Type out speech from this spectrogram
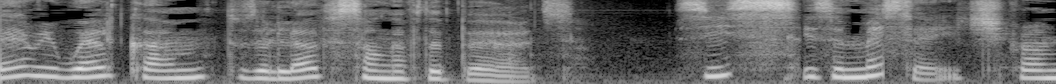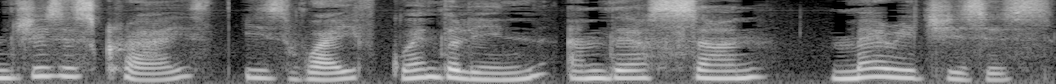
very welcome to the love song of the birds. This is a message from Jesus Christ, his wife Gwendoline, and their son Mary Jesus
